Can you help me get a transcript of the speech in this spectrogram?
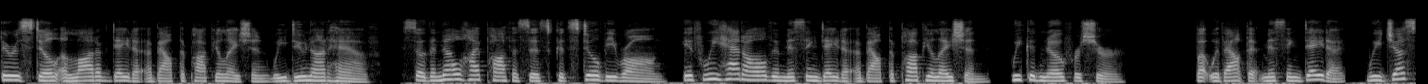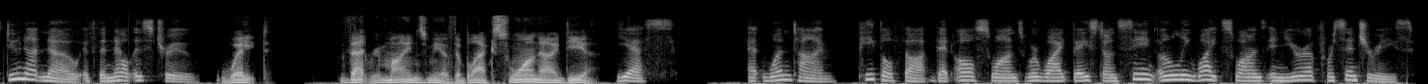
There is still a lot of data about the population we do not have, so the null hypothesis could still be wrong. If we had all the missing data about the population, we could know for sure. But without that missing data, we just do not know if the null is true. Wait. That reminds me of the black swan idea. Yes. At one time, people thought that all swans were white based on seeing only white swans in Europe for centuries.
